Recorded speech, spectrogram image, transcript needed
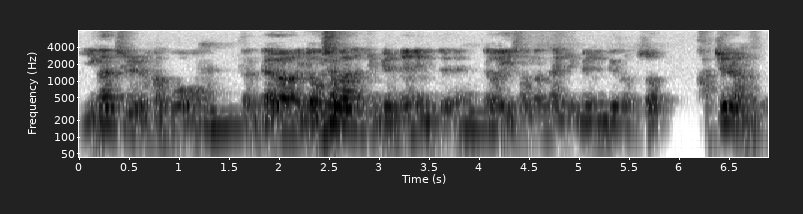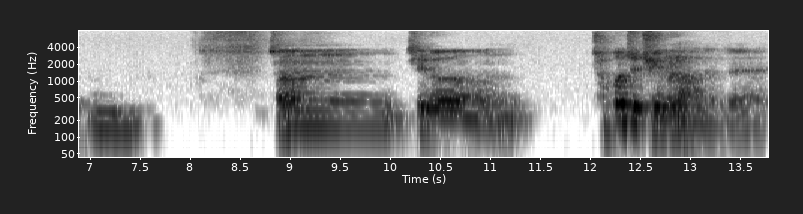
이간질을 하고, 음. 그러니까 내가 영세받은 지 몇 년인데, 음. 내가 이 성당 다닌 지몇 년인데 그러면서 갑질을 하는 거예요. 음, 저는 지금 첫 번째 주임을 나갔는데,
